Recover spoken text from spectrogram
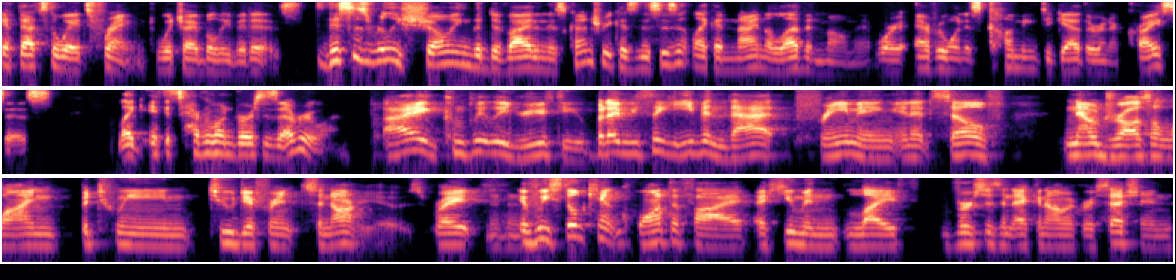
If that's the way it's framed, which I believe it is. This is really showing the divide in this country because this isn't like a 9 11 moment where everyone is coming together in a crisis like it's everyone versus everyone i completely agree with you but i think even that framing in itself now draws a line between two different scenarios right mm-hmm. if we still can't quantify a human life versus an economic recession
